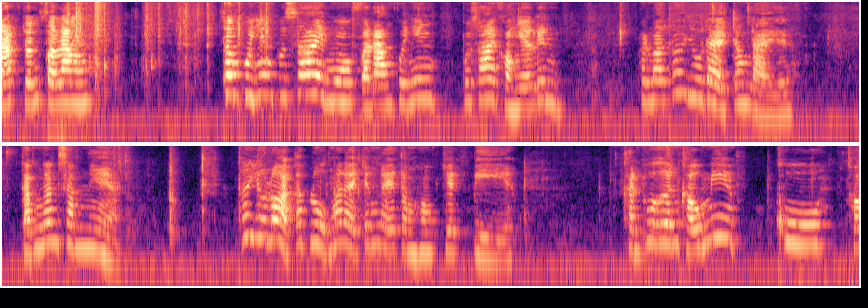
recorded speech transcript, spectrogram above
นักจนฝรั่ง ทั้งผู้หญิงผู้ชายหมูฝรั่งผู้หญิงผู้ชายของเยลินเพิ่นว่าเธออยู่ได้จังใดกับเงินซ้ำเนี่ยเธออยู่รอดกับลูกมาได้จังใดตั้งหกเจ็ดปีคันผู้อื่นเขามีครูเขา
